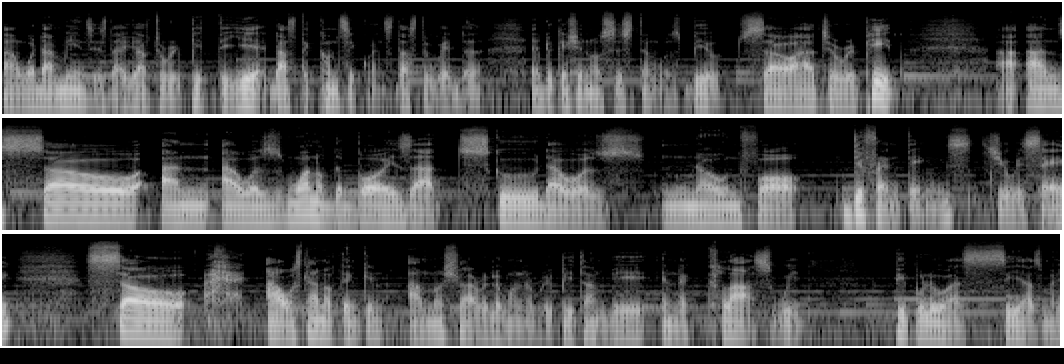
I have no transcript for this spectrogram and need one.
And what that means is that you have to repeat the year. That's the consequence. That's the way the educational system was built. So I had to repeat. And so, and I was one of the boys at school that was known for different things, should we say. So I was kind of thinking, I'm not sure I really want to repeat and be in the class with people who I see as my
